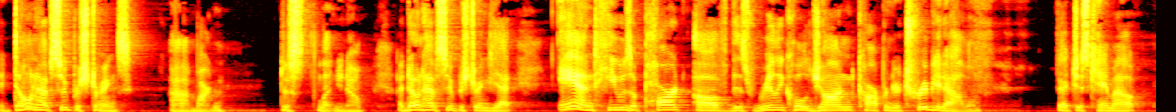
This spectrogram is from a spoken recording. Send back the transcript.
I don't have super strings, uh, Martin. Just letting you know. I don't have super strings yet. And he was a part of this really cool John Carpenter tribute album that just came out.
